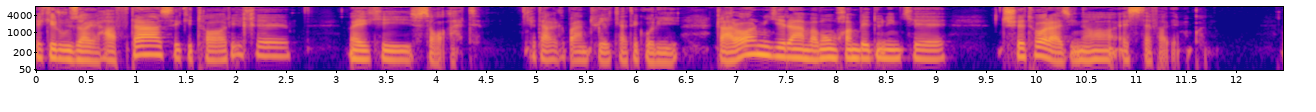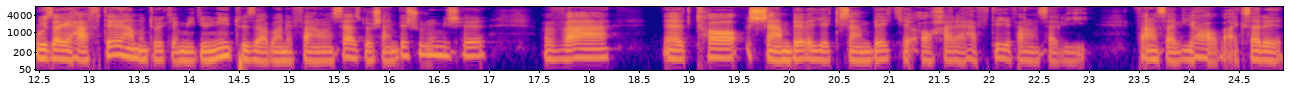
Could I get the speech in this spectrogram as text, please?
یکی روزهای هفته است یکی تاریخ و یکی ساعت که تقریبا توی کتگوری قرار می‌گیرن و ما می‌خوام بدونیم که چطور از اینا استفاده می‌کنیم. روزهای هفته همونطور که می‌دونید تو زبان فرانسه از دوشنبه شروع میشه و تا شنبه و یک شنبه که آخر هفته فرانسوی فرانسوی ها و اکثر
